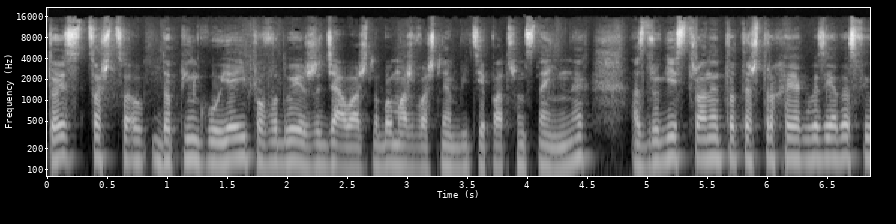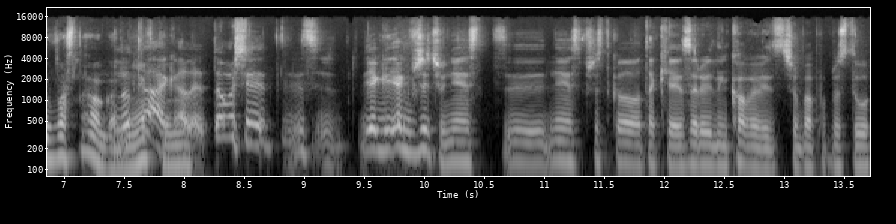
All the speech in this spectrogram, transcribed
to jest coś, co dopinguje i powoduje, że działasz, no bo masz właśnie ambicje patrząc na innych, a z drugiej strony to też trochę jakby zjada swój własny ogon, No nie? Tak, tym- ale to właśnie jak, jak w życiu nie jest, y, nie jest wszystko takie zero-jedynkowe, więc trzeba po prostu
